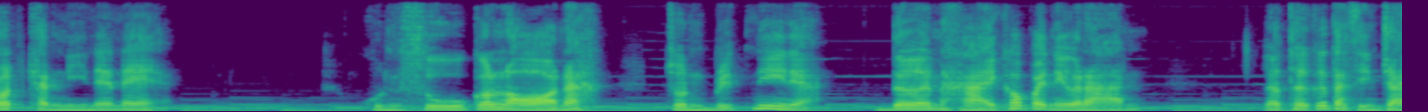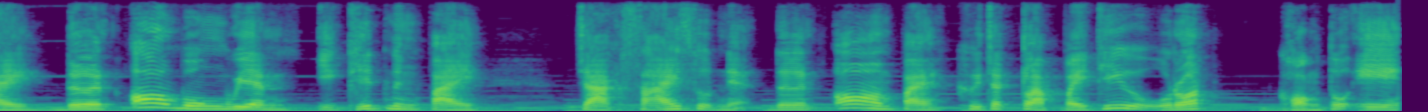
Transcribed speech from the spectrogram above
รถคันนี้แน่ ๆ คุณซูก็รอนะ จนบริตนี่เนี่ยเดินหายเข้าไปในร้าน แล้วเธอก็ตัดสินใจเดินอ้อมวงเวียนอีกทิศหนึ่งไป จากซ้ายสุดเนี่ยเดินอ้อมไปคือจะกลับไปที่รถของตัวเอง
